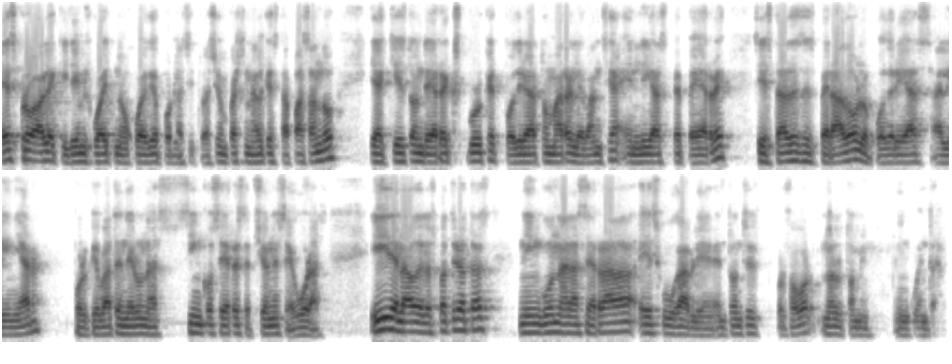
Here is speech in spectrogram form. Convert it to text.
Es probable que James White no juegue por la situación personal que está pasando y aquí es donde Rex Burkett podría tomar relevancia en ligas PPR. Si estás desesperado, lo podrías alinear porque va a tener unas 5 o 6 recepciones seguras. Y del lado de los Patriotas, ninguna ala cerrada es jugable, entonces por favor no lo tomen en cuenta.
